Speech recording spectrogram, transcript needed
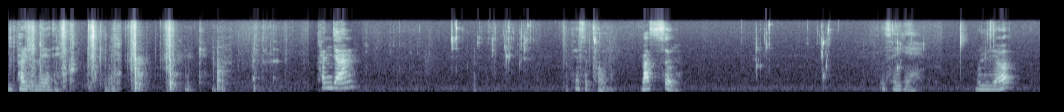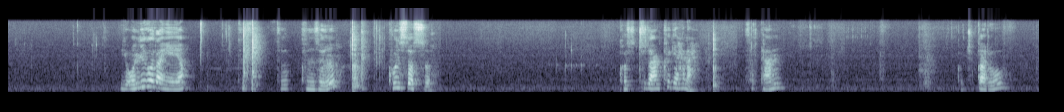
이파를 좀 넣어야 돼. 이렇게. 간장. 세 스푼. 맛술. 세개. 물엿. 이게 올리고당이에요. 두, 스- 두 큰술. 굴소스 고추장 크게 하나. 설탕. 고춧가루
